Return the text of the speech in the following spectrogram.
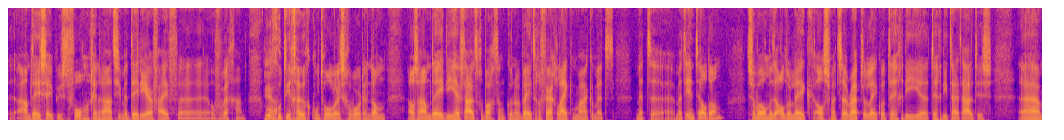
de AMD-CPU's de volgende generatie met DDR5 eh, overweg gaan. Hoe goed die geheugencontroller is geworden. En dan als AMD die heeft uitgebracht, dan kunnen we beter een vergelijking maken met, met, eh, met Intel dan. Zowel met Alder Lake als met eh, Raptor Lake, wat tegen die, eh, tegen die tijd uit is. Ehm,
